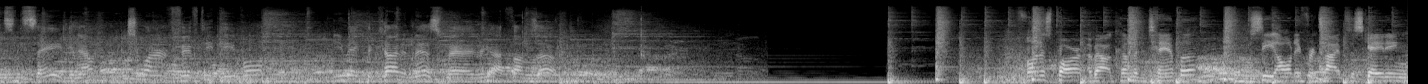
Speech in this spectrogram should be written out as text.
It's insane, you know. 250 people. You make the cut in this, man. You got a thumbs up. Funnest part about coming to Tampa, see all different types of skating.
